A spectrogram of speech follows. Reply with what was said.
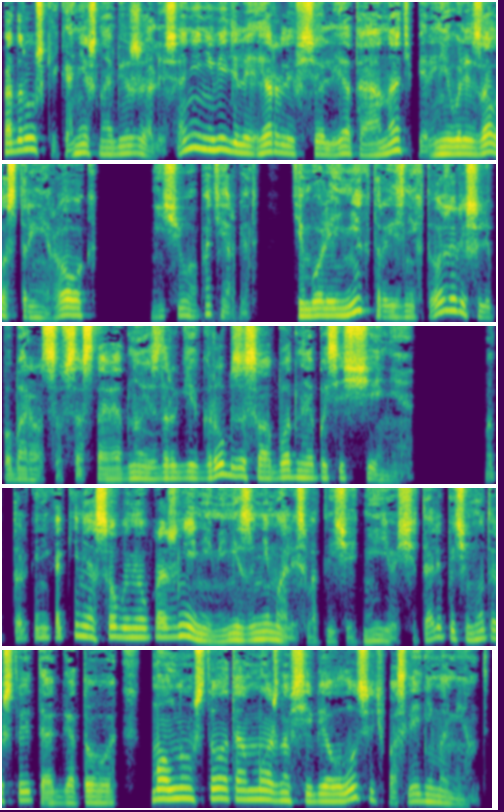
Подружки, конечно, обижались. Они не видели Эрли все лето, а она теперь не вылезала с тренировок. Ничего, потерпит. Тем более некоторые из них тоже решили побороться в составе одной из других групп за свободное посещение. Вот только никакими особыми упражнениями не занимались, в отличие от нее. Считали почему-то, что и так готовы. Мол, ну что там можно в себе улучшить в последний момент.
